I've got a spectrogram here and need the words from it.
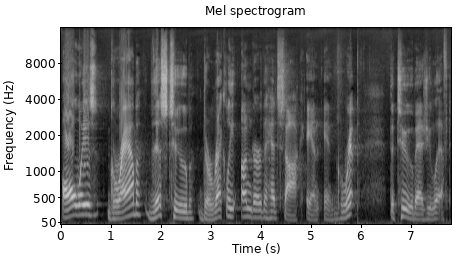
Always grab this tube directly under the headstock and, and grip the tube as you lift.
